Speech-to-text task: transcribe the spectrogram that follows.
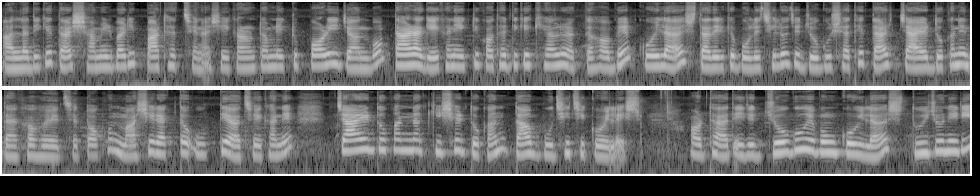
আহ্লাদিকে তার স্বামীর বাড়ি পাঠাচ্ছে না। সেই কারণটা আমরা একটু পরেই জানব। তার আগে এখানে একটি কথার দিকে খেয়াল রাখতে হবে। কৈলাস তাদেরকে বলেছিল যে যোগুর সাথে তার চায়ের দোকানে দেখা হয়েছে। হয়েছে তখন মাসির একটা উক্তি আছে এখানে, চায়ের দোকান না কিসের দোকান তা বুঝেছি কৈলাস। অর্থাৎ এই যে যোগু এবং কৈলাস দুইজনেরই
